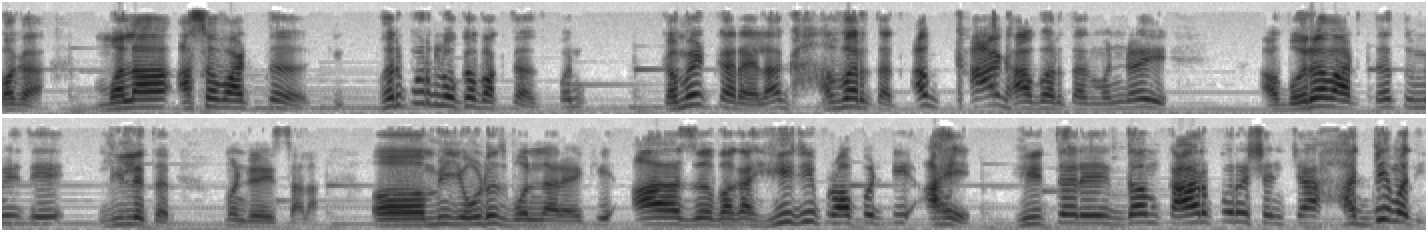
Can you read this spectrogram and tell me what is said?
बघा मला असं वाटतं की भरपूर लोक बघतात पण कमेंट करायला घाबरतात. अब का घाबरतात मंडळी. बरं वाटतं तुम्ही ते लिहिलं तर. मंडळी चला. मी एवढंच बोलणार आहे की आज बघा ही जी प्रॉपर्टी आहे ही तर एकदम कॉर्पोरेशनच्या हद्दीमध्ये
